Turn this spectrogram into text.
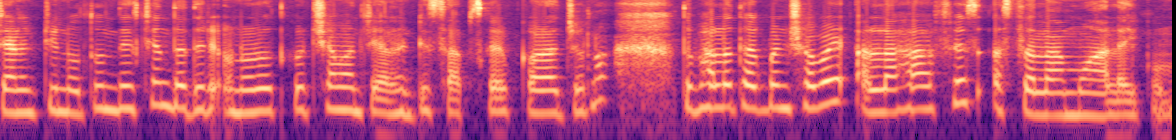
চ্যানেলটি নতুন দেখছেন, তাদের অনুরোধ করছি আমার চ্যানেলটি সাবস্ক্রাইব করার জন্য। তো ভালো থাকবেন সবাই। আল্লাহ হাফেজ। আসসালামু আলাইকুম।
